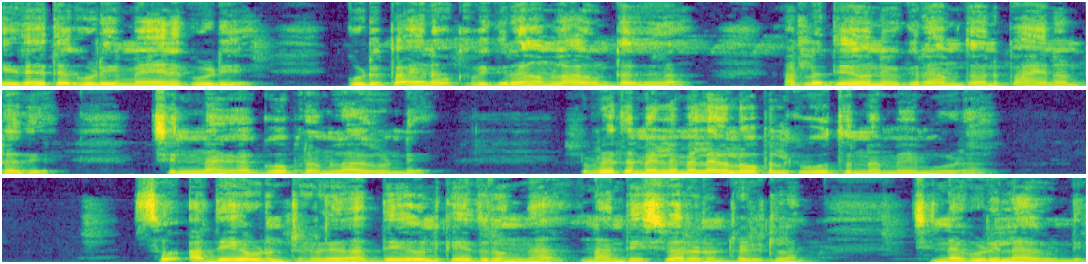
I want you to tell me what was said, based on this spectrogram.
ఇదైతే గుడి మెయిన్ గుడి. గుడి పైన ఒక విగ్రహం లాగా ఉంటుంది కదా? అట్లా దేవుని విగ్రహంతో పైన ఉంటుంది. చిన్నగా గోపురం లాగా ఉండి ఇప్పుడైతే మెల్లమెల్లగా లోపలికి పోతున్నాం మేము కూడా. సో ఆ దేవుడు ఉంటాడు కదా దేవునికి ఎదురుగా నందీశ్వరుడు ఉంటాడు ఇట్లా చిన్న గుడిలాగా ఉండి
